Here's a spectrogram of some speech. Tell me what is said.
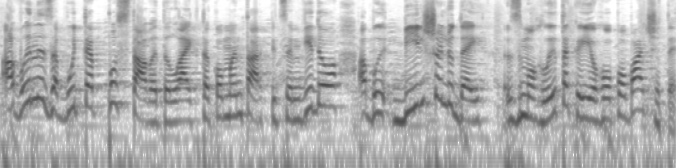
А ви не забудьте поставити лайк та коментар під цим відео, аби більше людей змогли таки його побачити.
